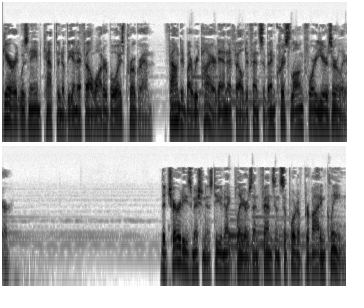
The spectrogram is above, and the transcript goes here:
Garrett was named captain of the NFL Waterboys program founded by retired NFL defensive end Chris Long four years earlier. The charity's mission is to unite players and fans in support of providing clean,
